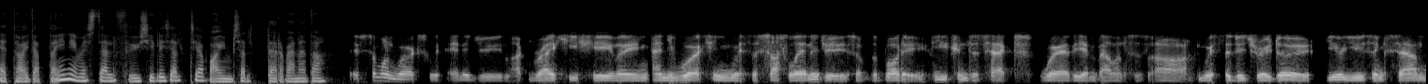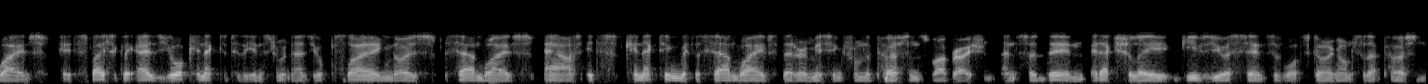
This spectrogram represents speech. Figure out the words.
et aidata inimestel füüsiliselt ja vaimselt terveneda If someone works with energy like Reiki healing and you're working with the subtle energies of the body, you can detect where the imbalances are. With the didgeridoo, you're using sound waves. It's basically as you're connected to the instrument, as you're playing those sound waves out, it's connecting with the sound waves that are emitting from the person's vibration. And so then it actually gives you a sense of what's going on for that person.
